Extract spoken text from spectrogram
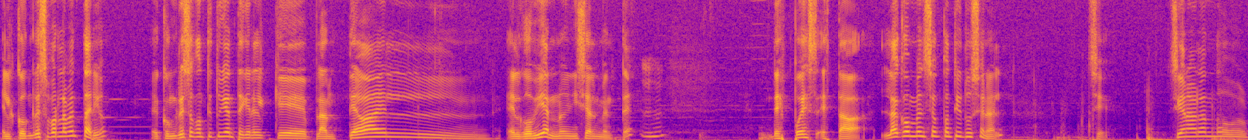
el Congreso Parlamentario, el Congreso Constituyente, que era el que planteaba el, el gobierno inicialmente. Después estaba la Convención Constitucional. Sí. Sigan hablando.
